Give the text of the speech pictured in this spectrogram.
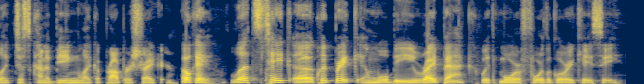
like just kind of being like a proper striker. Okay, let's take a quick break and we'll be right back with more for the glory KC.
